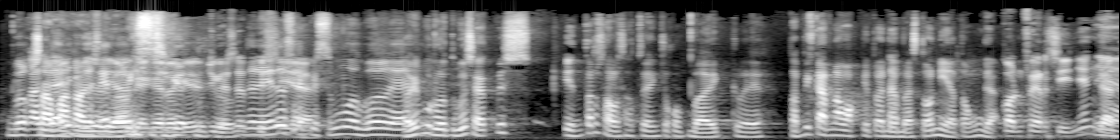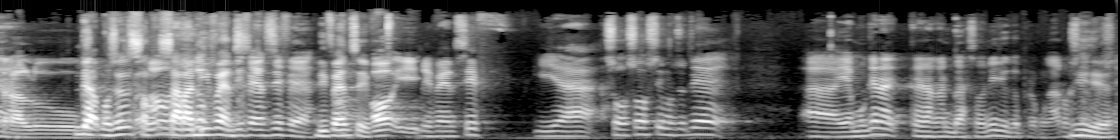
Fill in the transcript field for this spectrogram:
gol Sama Cagliari juga set piece. Cagliari juga set piece, itu iya. set piece semua gol ya. Tapi menurut gue set piece Inter salah satu yang cukup baik lah ya. Tapi karena waktu itu ada Bastoni atau enggak? Konversinya nggak Iya. terlalu. Enggak, maksudnya Oh, secara defense. Defensif ya. Defensif. Oh iya. Defensif, iya so-so sih maksudnya. eh, ya mungkin kehilangan Bastoni juga berpengaruh sih Iya.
